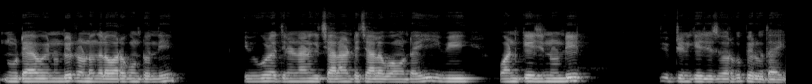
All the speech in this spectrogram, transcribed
నూట యాభై నుండి రెండు వందల వరకు ఉంటుంది. ఇవి కూడా తినడానికి చాలా అంటే చాలా బాగుంటాయి. ఇవి వన్ కేజీ నుండి ఫిఫ్టీన్ కేజీస్ వరకు పెరుగుతాయి.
